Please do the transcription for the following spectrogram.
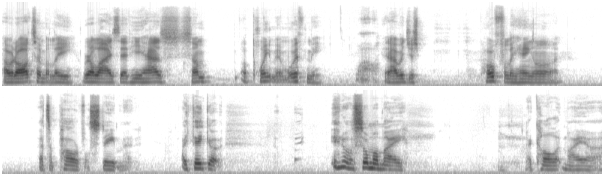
I would ultimately realize that He has some appointment with me. Wow. And I would just hopefully hang on. That's a powerful statement. I think, uh, you know, some of my, I call it my uh,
